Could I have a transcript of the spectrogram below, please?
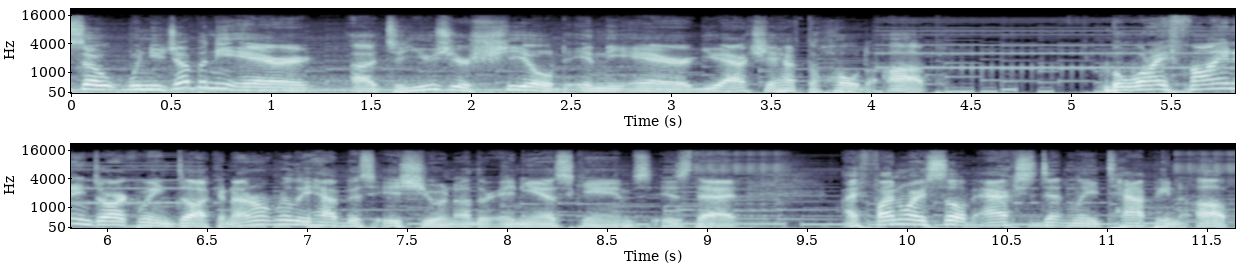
so when you jump in the air, uh, to use your shield in the air, you actually have to hold up. But what I find in Darkwing Duck, and I don't really have this issue in other NES games, is that I find myself accidentally tapping up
